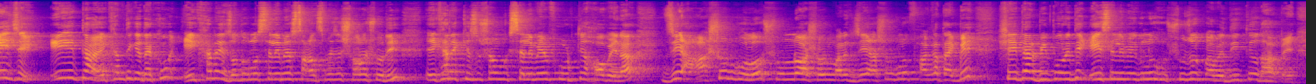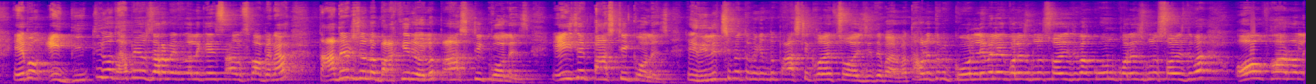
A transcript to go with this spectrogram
এই যে এইটা এখান থেকে দেখো, এখানে যতগুলো ছেলেমেয়ের চান্স পেয়েছে সরাসরি, এখানে কিছু সংখ্যক ছেলেমেয়ে ভর্তি হবে না। যে আসনগুলো, শূন্য আসন মানে যে আসনগুলো ফাঁকা থাকবে, সেইটার বিপরীতে এই ছেলেমেয়েগুলো সুযোগ পাবে দ্বিতীয় ধাপে। এবং এই দ্বিতীয় ধাপেও যারা মেধা চান্স পাবে না, তাদের জন্য বাকি রইল পাঁচটি কলেজ এই যে পাঁচটি কলেজ এই রিলেশিপে তুমি কিন্তু পাঁচটি কলেজ চয়েস দিতে পারবা। তাহলে তুমি কোন লেভেলের কলেজগুলো চয়েস দিবা, কোন কলেজগুলো চয়েস দিবা? ওভারঅল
